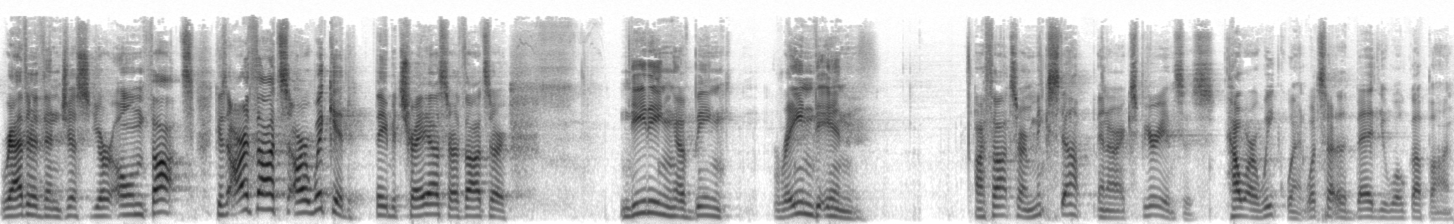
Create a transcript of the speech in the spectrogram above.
rather than just your own thoughts. Because our thoughts are wicked. They betray us. Our thoughts are needing of being reined in our thoughts are mixed up in our experiences, how our week went, what side of the bed you woke up on,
